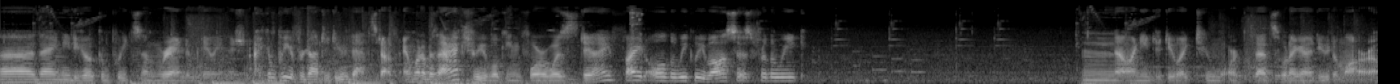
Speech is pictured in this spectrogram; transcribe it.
Uh, then I need to go complete some random daily mission. I completely forgot to do that stuff. And what I was actually looking for was, did I fight all the weekly bosses for the week? No, I need to do like two more. That's what I gotta do tomorrow.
